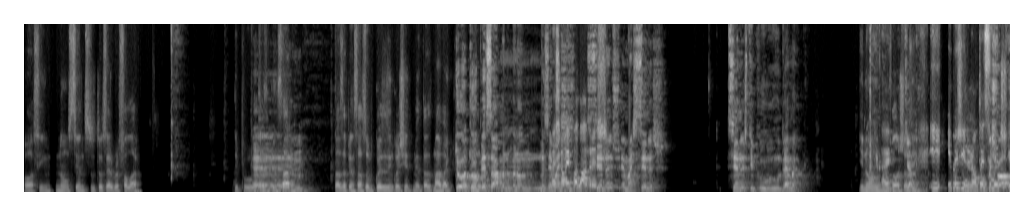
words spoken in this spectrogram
ou assim, não sentes o teu cérebro a falar? Tipo, estás a pensar? Eh, Estás a pensar sobre coisas inconscientemente. Estás a tomar banho? Estou estou a pensar, mas, mas, não, mas é Mas mais não em palavras. cenas, é mais cenas. Cenas, tipo drama. E não, Ok. não falas sozinho. E imagina, não tens Mas uma. falo, falo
